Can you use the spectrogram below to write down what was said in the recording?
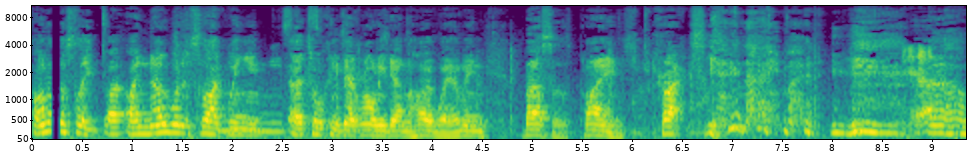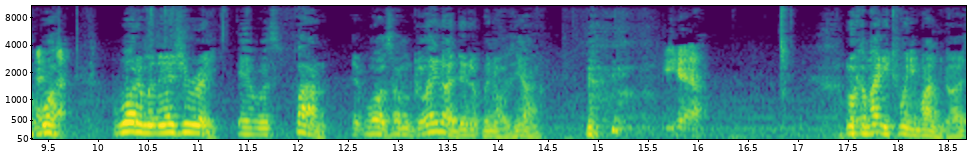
honestly, I, I know what it's like when you are talking about rolling down the highway. I mean, buses, planes, trucks, you name it. Yeah. Uh, what, what a menagerie. It was fun. It was. I'm glad I did it when I was young. Yeah. Look, I'm only 21, guys,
